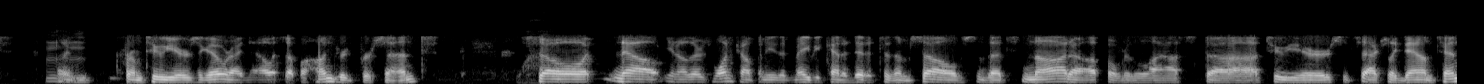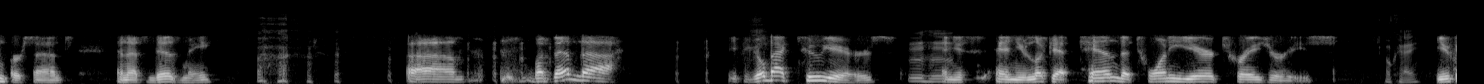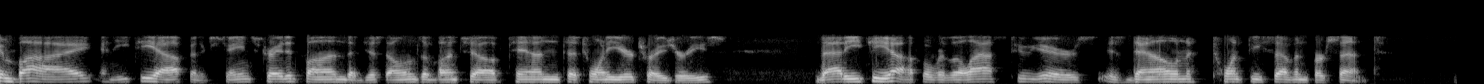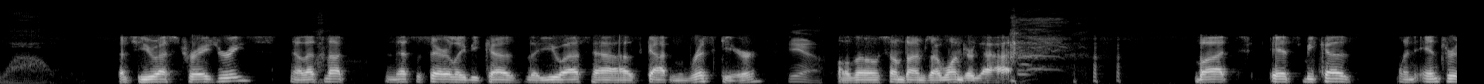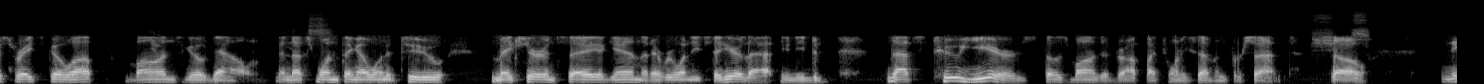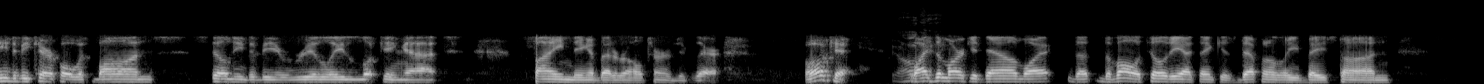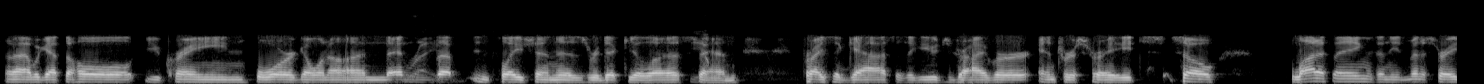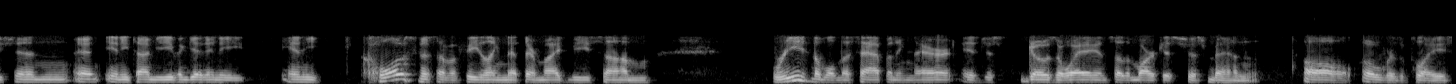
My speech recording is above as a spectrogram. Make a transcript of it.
Mhm. And from two years ago, right now it's up 100%. So now, you know, there's one company that maybe kind of did it to themselves that's not up over the last uh, two years. It's actually down 10%, and that's Disney. um, but then, uh, if you go back two years Mhm. and you and you look at 10 to 20 year treasuries, Okay. you can buy an ETF, an exchange traded fund that just owns a bunch of 10 to 20 year treasuries. That ETF over the last two years is down 27%. Wow. That's U.S. treasuries. Now, that's not necessarily because the U.S. has gotten riskier, Yeah. although sometimes I wonder that. but it's because when interest rates go up, bonds go down. And that's one thing I wanted to make sure and say again that everyone needs to hear that. You need to, that's two years, those bonds have dropped by 27%. So, need to be careful with bonds. Still need to be really looking at finding a better alternative there. Okay. Why is the market down? Why the the volatility? I think is definitely based on uh, we got the whole Ukraine war going on, and Right. the inflation is ridiculous, Yep. and price of gas is a huge driver. Interest rates, so a lot of things in the administration, and anytime you even get any any closeness of a feeling that there might be some reasonableness happening there, it just goes away, and so the market's just been all over the place.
